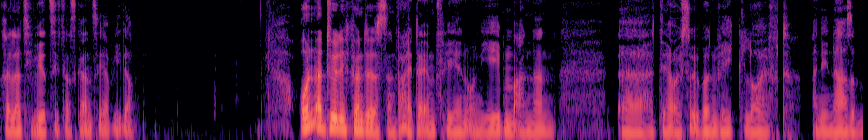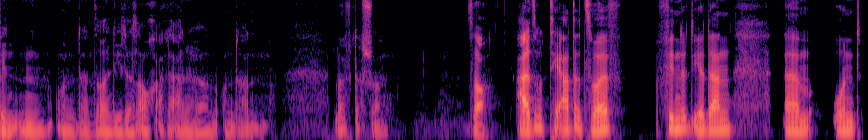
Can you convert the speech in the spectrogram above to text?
relativiert sich das Ganze ja wieder. Und natürlich könnt ihr das dann weiterempfehlen und jedem anderen, äh, der euch so über den Weg läuft, an die Nase binden. Und dann sollen die das auch alle anhören und dann läuft das schon. So, also Theater 12 findet ihr dann ähm, und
